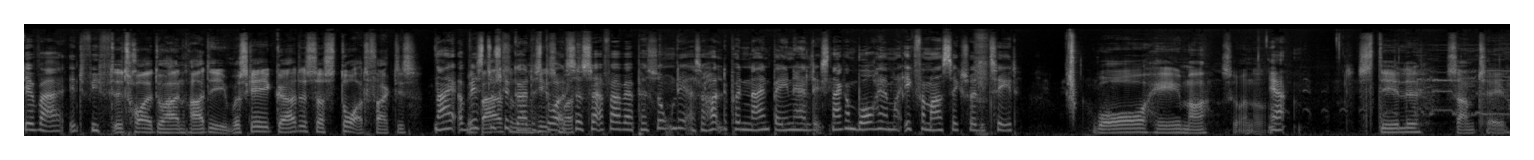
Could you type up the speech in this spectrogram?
Det var et fif. Det tror jeg, du har en ret i. Måske ikke gøre det så stort, faktisk. Nej, og Men hvis du skal gøre det stort, småt. så sørg for at være personlig. Altså hold det på din egen banehalvdel. Snak om Warhammer, ikke for meget seksualitet. Warhammer, sådan noget. Ja. Stille samtale.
